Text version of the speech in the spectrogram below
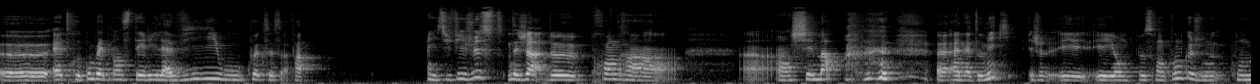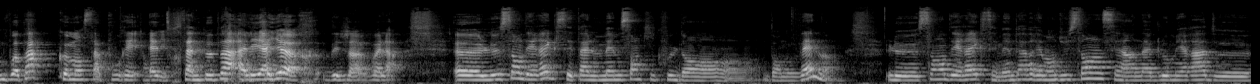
être complètement stérile à vie ou quoi que ce soit. Enfin, il suffit juste déjà de prendre un, un schéma euh, anatomique et, on peut se rendre compte que je qu'on ne voit pas comment ça pourrait être. Ça ne peut pas aller ailleurs déjà, voilà. Euh, le sang des règles, c'est pas le même sang qui coule dans, dans nos veines. Le sang des règles, c'est même pas vraiment du sang, c'est un agglomérat de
